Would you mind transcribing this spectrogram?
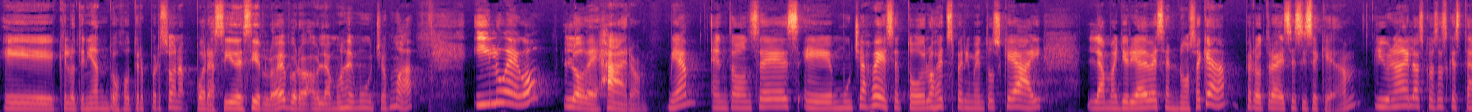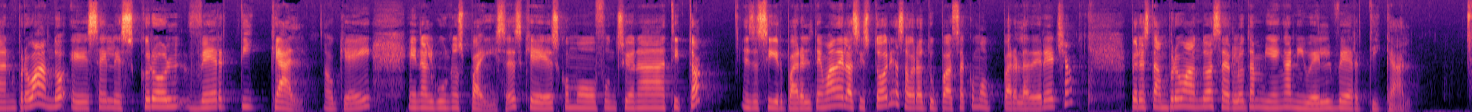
eh, que lo tenían dos o tres personas, por así decirlo, ¿eh? pero hablamos de muchos más. Y luego lo dejaron, ¿bien? Entonces, eh, muchas veces todos los experimentos que hay, la mayoría de veces no se quedan, pero otras veces sí se quedan. Y una de las cosas que están probando es el scroll vertical, ¿ok? En algunos países, que es como funciona TikTok es decir, para el tema de las historias, ahora tú pasas como para la derecha, pero están probando hacerlo también a nivel vertical.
